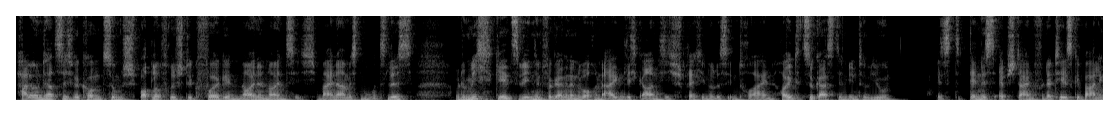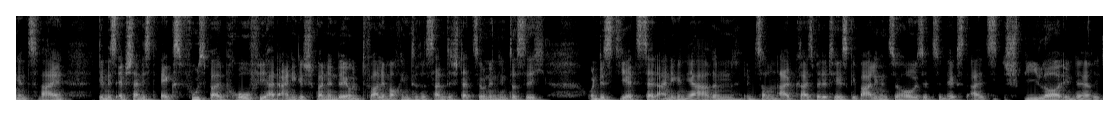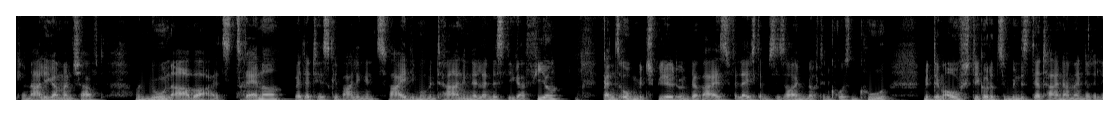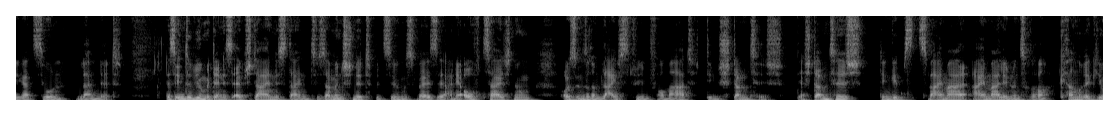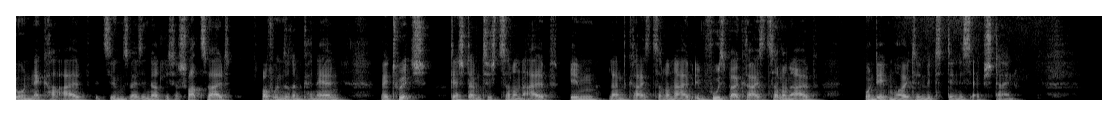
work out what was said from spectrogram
Hallo und herzlich willkommen zum Sportlerfrühstück Folge 99. Mein Name ist Moritz Liss und um mich geht's wie in den vergangenen Wochen eigentlich gar nicht. Ich spreche nur das Intro ein. Heute zu Gast im Interview ist Dennis Epstein von der TSG Balingen 2. Dennis Epstein ist Ex-Fußballprofi, hat einige spannende und vor allem auch interessante Stationen hinter sich und ist jetzt seit einigen Jahren im Zollern-Albkreis bei der TSG Balingen zu Hause, zunächst als Spieler in der Regionalligamannschaft und nun aber als Trainer bei der TSG Balingen 2, die momentan in der Landesliga 4 ganz oben mitspielt und wer weiß, vielleicht am Saison noch den großen Coup mit dem Aufstieg oder zumindest der Teilnahme in der Relegation landet. Das Interview mit Dennis Epstein ist ein Zusammenschnitt beziehungsweise eine Aufzeichnung aus unserem Livestream-Format, dem Stammtisch. Der Stammtisch, den gibt's zweimal, einmal in unserer Kernregion Neckaralb beziehungsweise nördlicher Schwarzwald auf unseren Kanälen bei Twitch, der Stammtisch Zollernalb im Landkreis Zollernalb, im Fußballkreis Zollernalb und eben heute mit Dennis Epstein.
